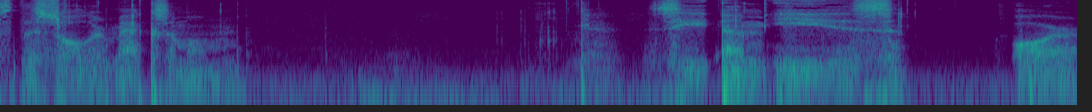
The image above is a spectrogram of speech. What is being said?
as the solar maximum. CMEs, or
